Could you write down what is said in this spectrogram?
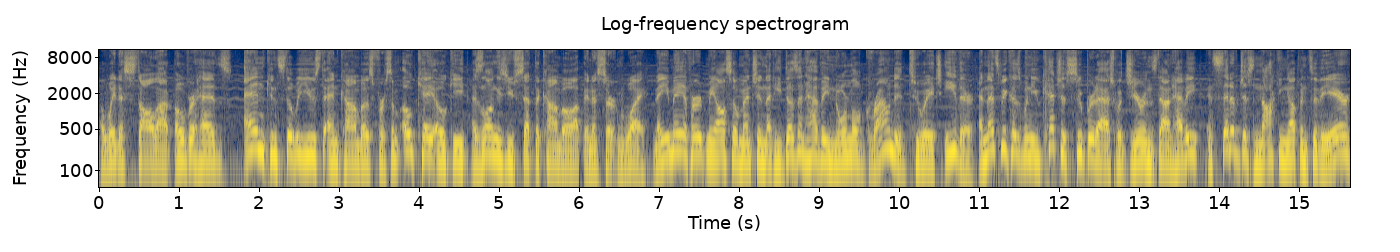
a way to stall out overheads, and can still be used to end combos for some okay oki as long as you set the combo up in a certain way. Now you may have heard me also mention that he doesn't have a normal grounded 2H either, and that's because when you catch a super dash with Jiren's down heavy, instead of just knocking up into the air,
